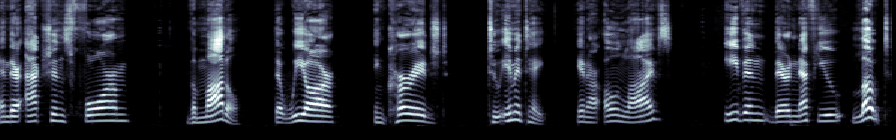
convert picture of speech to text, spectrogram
and their actions form the model that we are encouraged to imitate in our own lives. Even their nephew Lot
